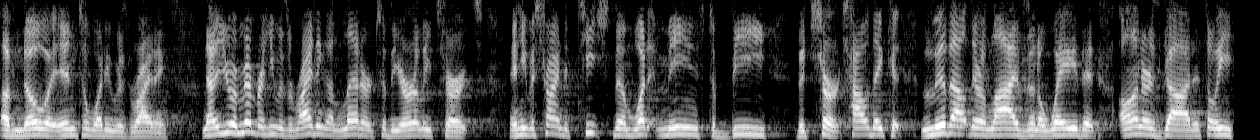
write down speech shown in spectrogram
of Noah into what he was writing? Now, you remember he was writing a letter to the early church, and he was trying to teach them what it means to be the church, how they could live out their lives in a way that honors God. And so he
